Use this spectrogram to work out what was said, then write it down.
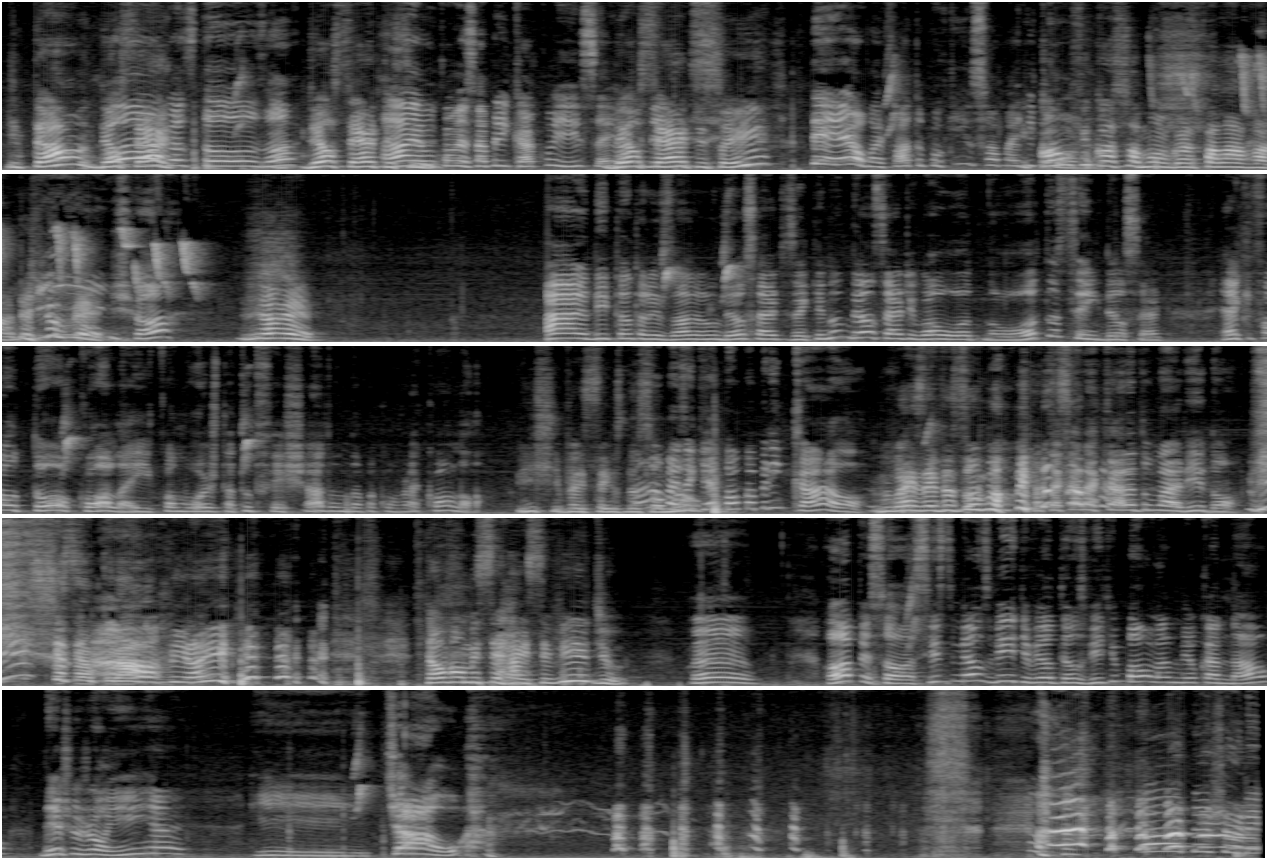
Então, deu Ó, certo. gostoso, ó. Deu certo Ah, esse... eu vou começar a brincar com isso, hein? Deu certo delícia. isso aí? Deu, mas falta um pouquinho só mais E de como cola. ficou a sua mão agora pra lavar? Deixa eu ver. Deixa eu ver. Ah, eu dei tanta risada, não deu certo. Isso aqui não deu certo igual o outro. No outro sim deu certo. É que faltou cola aí. Como hoje tá tudo fechado, não dá pra comprar cola, ó. Ixi, vai sair isso da Ah, sua mas mão? aqui é bom pra brincar, ó. Não vai sair da sua mão. Tá tacar na cara do marido, ó. Ixi, seu crove aí. Então vamos encerrar esse vídeo? Ó, pessoal, assiste meus vídeos, viu? Tem uns vídeos bons lá no meu canal. Deixa o joinha e tchau!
